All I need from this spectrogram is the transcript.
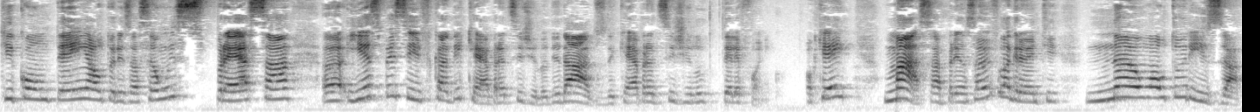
que contenha autorização expressa uh, e específica de quebra de sigilo de dados, de quebra de sigilo telefônico, ok? Mas a apreensão em flagrante não autoriza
